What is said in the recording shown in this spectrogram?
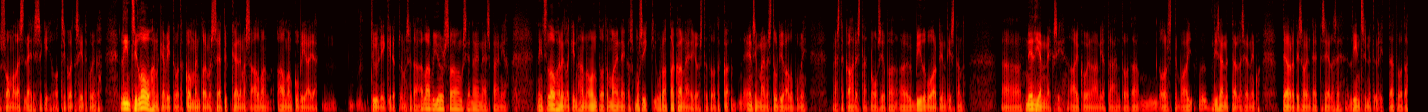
suomalaisissa lehdissäkin otsikoita siitä, kuinka Lindsay Lohan kävi tuota kommentoimassa ja tykkäilemässä Alman, Alman kuvia ja tyyliin kirjoittelemassa sitä I love your songs ja näin edespäin. Ja Lindsay Lohanillakinhan on tuota maineikas musiikkiura takana, ja joista tuota ka- ensimmäinen studioalbumi näistä kahdesta nousi jopa äh, Billboardin listan äh, neljänneksi aikoinaan, ja tämähän tuota, on sitten vaan lisännyt tällaisia niin kuin teoretisointeja, että siellä se Lindsay nyt yrittää tuota,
